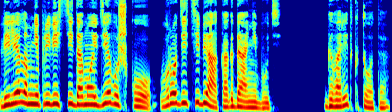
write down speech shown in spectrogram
велела мне привезти домой девушку вроде тебя когда-нибудь», — говорит кто-то.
